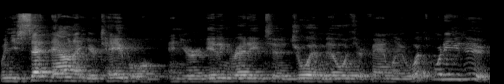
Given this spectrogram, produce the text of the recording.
when you sit down at your table and you're getting ready to enjoy a meal with your family? What, what do you do?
